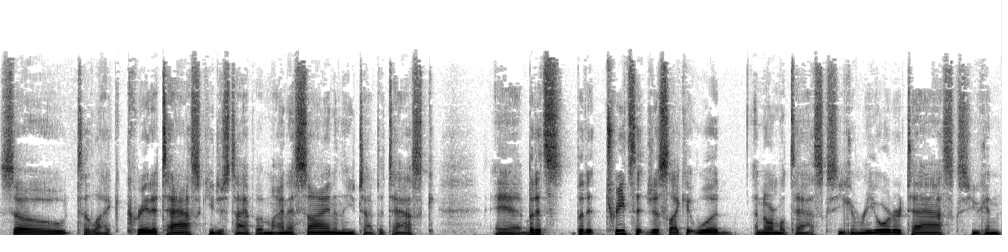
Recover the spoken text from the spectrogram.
So to like create a task, you just type a minus sign and then you type the task. And, but it's but it treats it just like it would a normal task. So you can reorder tasks. You can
